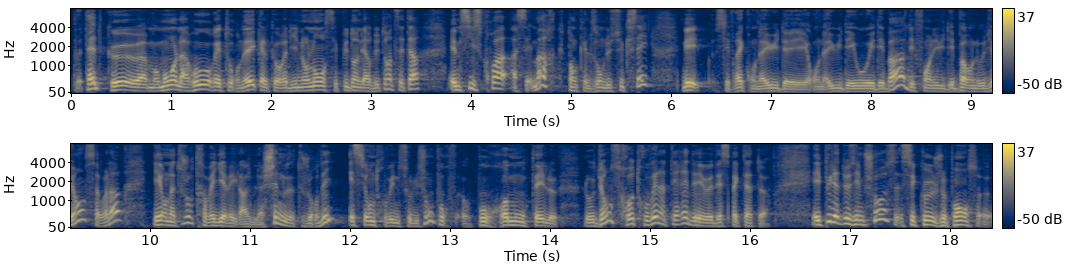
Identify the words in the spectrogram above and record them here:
Peut-être qu'à un moment, la roue aurait tourné, quelqu'un aurait dit non, non, c'est plus dans l'air du temps, etc. M6 croit à ses marques tant qu'elles ont du succès, mais c'est vrai qu'on a, eu des- on a eu des hauts et des bas. Des fois, on a eu des bas en audience, voilà. Et on a toujours travaillé avec la, chaîne, nous a toujours dit, essayons de trouver une solution pour, pour remonter l'audience, retrouver l'intérêt des, des spectateurs. Et puis la deuxième chose, c'est que je pense, euh,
